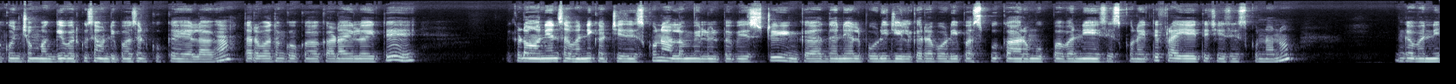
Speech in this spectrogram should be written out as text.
కొంచెం మగ్గే వరకు సెవెంటీ పర్సెంట్ కుక్ అయ్యేలాగా. తర్వాత ఇంకొక కడాయిలో అయితే ఇక్కడ ఆనియన్స్ అవన్నీ కట్ చేసేసుకొని అల్లం వెల్లుల్లిపాయ పేస్ట్ ఇంకా ధనియాల పొడి జీలకర్ర పొడి పసుపు కారం ఉప్పు అవన్నీ వేసేసుకొని అయితే ఫ్రై అయితే చేసేసుకున్నాను. ఇంకా అవన్నీ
